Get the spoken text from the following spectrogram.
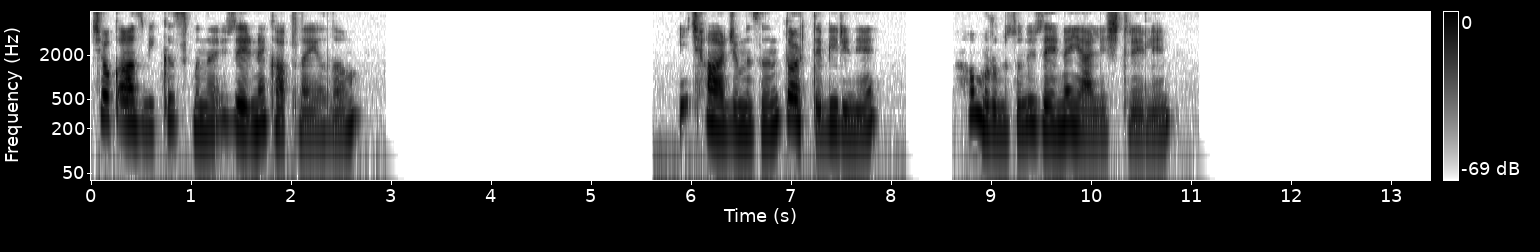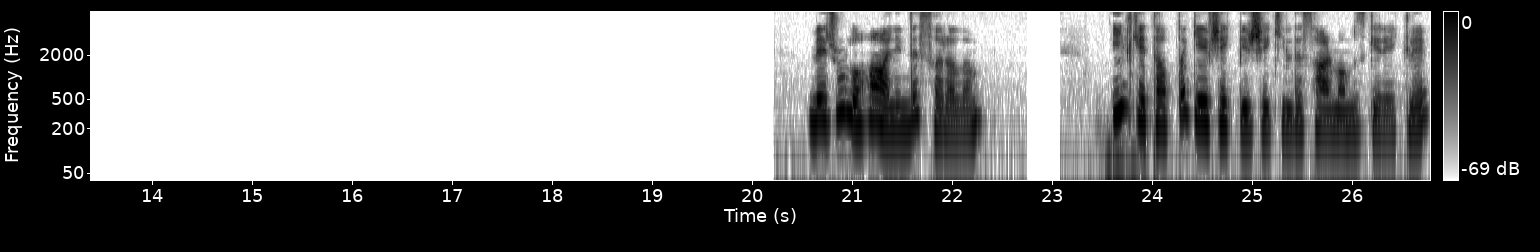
çok az bir kısmını üzerine katlayalım. İç harcımızın dörtte birini hamurumuzun üzerine yerleştirelim. Ve rulo halinde saralım. İlk etapta gevşek bir şekilde sarmamız gerekli.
